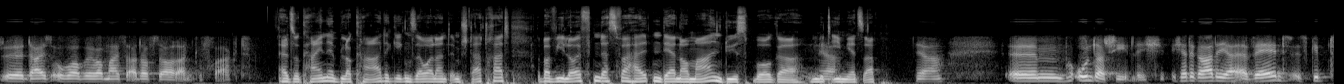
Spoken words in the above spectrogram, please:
äh, da ist Oberbürgermeister Adolf Sauerland gefragt. Also keine Blockade gegen Sauerland im Stadtrat. Aber wie läuft denn das Verhalten der normalen Duisburger mit ja. ihm jetzt ab? Ja, ähm, unterschiedlich. Ich hatte gerade ja erwähnt, es gibt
